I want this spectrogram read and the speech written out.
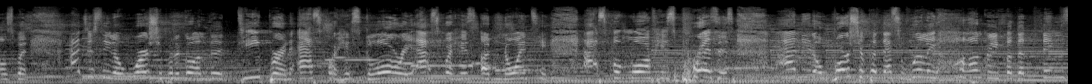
house, but I just need a worshiper to go a little deeper and ask for his glory, ask for his anointing, ask for more of his presence. I need a worshiper that's really hungry for the things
